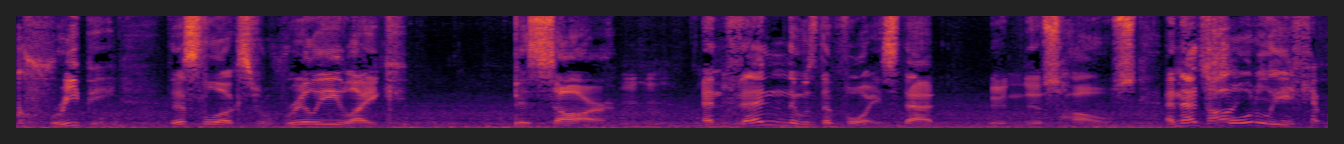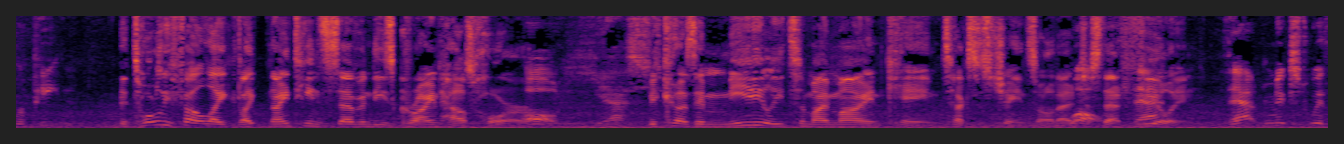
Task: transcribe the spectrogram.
creepy. This looks really like bizarre. Mm-hmm. And then there was the voice that in this house, and that So totally It kept repeating. it totally felt like like 1970s grindhouse horror. Oh yes. Because immediately to my mind came Texas Chainsaw. That Well, just that, feeling. That mixed with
